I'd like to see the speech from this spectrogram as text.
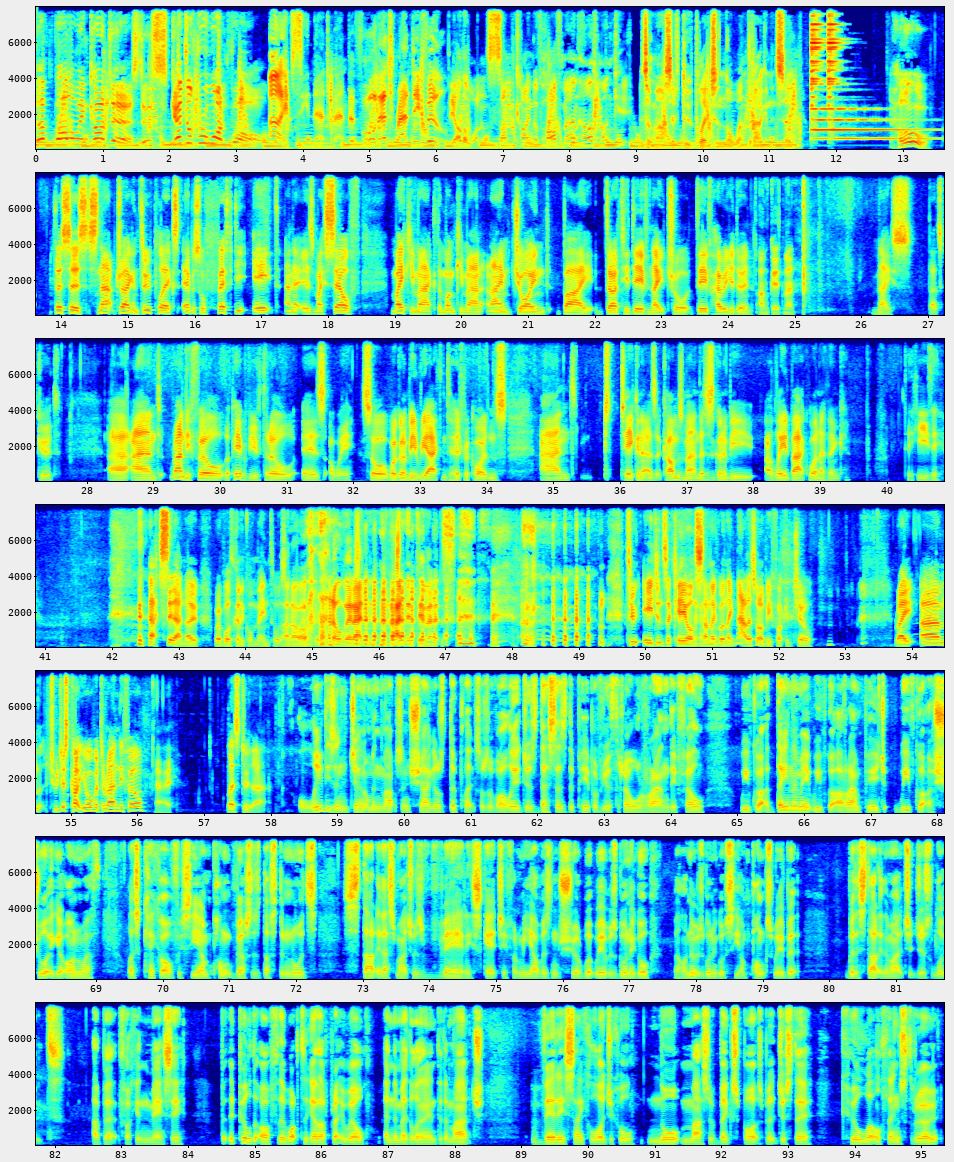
The following contest is scheduled for one fall. I've seen that man before. That's Randy Phil. The other one's some kind of half man, half monkey. It's a massive duplex and not one dragon in sight. Hello, this is Snapdragon Duplex episode 58, and it is myself, Mikey Mac, the Monkey Man, and I am joined by Dirty Dave Nitro. Dave, how are you doing? I'm good, man. Nice. That's good. Uh, and Randy Phil, the pay per view thrill is away. So we're going to be reacting to his recordings and t- taking it as it comes, man. This is going to be a laid back one, I think. Take it easy. I say that now. We're both going to go mental. I know. I know. We're ranting, ranting in two minutes. Two agents of chaos. I'm like going like, nah, this one will be fucking chill. right. Um. Should we just cut you over to Randy Phil? Aye. Let's do that. Ladies and gentlemen, marks and shaggers, duplexers of all ages, this is the pay per view thrill, Randy Phil. We've got a dynamite, we've got a rampage, we've got a show to get on with. Let's kick it off with CM Punk versus Dustin Rhodes. Start of this match was very sketchy for me. I wasn't sure what way it was going to go. Well, I knew it was going to go CM Punk's way, but with the start of the match, it just looked a bit fucking messy. But they pulled it off. They worked together pretty well in the middle and end of the match. Very psychological. No massive big spots, but just uh, cool little things throughout.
